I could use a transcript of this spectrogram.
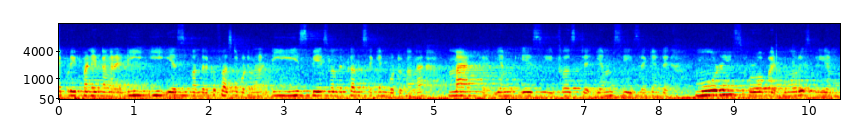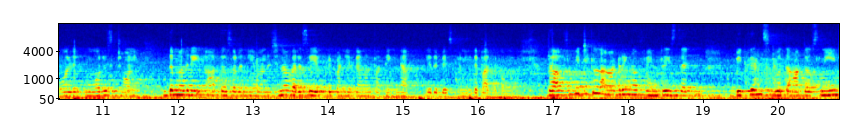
எப்படி பண்ணியிருக்காங்க டிஇஎஸ் வந்திருக்கு. ஃபஸ்ட்டு போட்டிருக்காங்க. டிஇ ஸ்பேஸ் வந்திருக்கு. அது செகண்ட் போட்டிருக்காங்க. Mac M A C first M C second Morris Robert Morris William Mori Morris Tony இந்த மாதிரி ஆத்தர்ஸோட நேம் வந்துச்சுன்னா வரிசை எப்படி பண்ணியிருக்காங்கன்னு பார்த்தீங்கன்னா இதை பேஸ் பண்ணி இதை பார்த்துக்கோங்க. The alphabetical ordering of entries that begins with author's name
